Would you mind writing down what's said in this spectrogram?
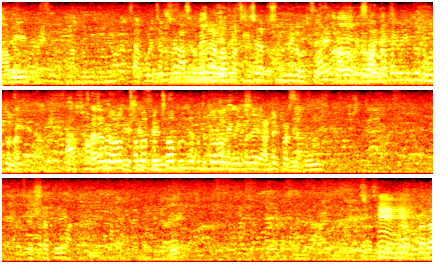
আমি সাথে হ্যাঁ হ্যাঁ। আপনারা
